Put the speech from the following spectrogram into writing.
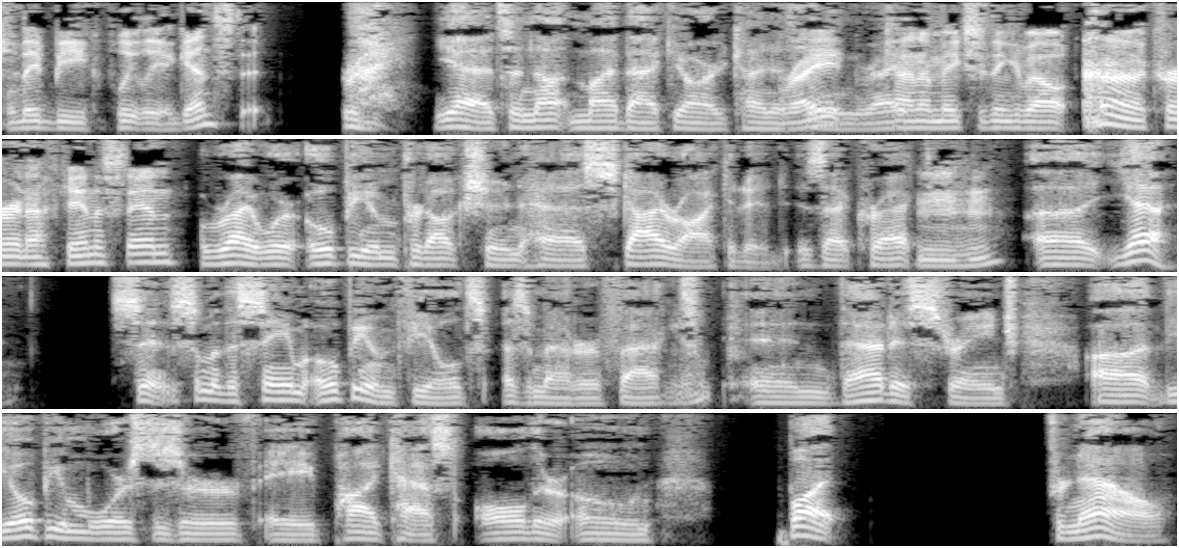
Well, they'd be completely against it, right. Yeah. It's a not my backyard kind of right? thing, right? Kind of makes you think about current Afghanistan. Right. Where opium production has skyrocketed. Is that correct? hmm Uh, yeah. some of the same opium fields, as a matter of fact, yep. and that is strange. Uh, the opium wars deserve a podcast all their own, but for now,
